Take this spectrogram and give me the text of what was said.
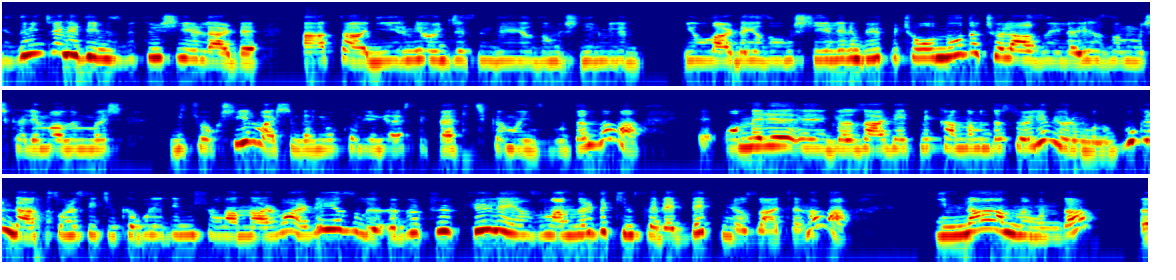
Bizim incelediğimiz bütün şiirlerde hatta 20 öncesinde yazılmış, 20'li yıllarda yazılmış şiirlerin büyük bir çoğunluğu da çöl ağzıyla yazılmış, kaleme alınmış birçok şiir var. Şimdi hani o konuya girersek belki çıkamayız buradan ama onları e, göz ardı etmek anlamında söylemiyorum bunu. Bugünden sonrası için kabul edilmiş olanlar var ve yazılıyor. Öbür türküyle yazılanları da kimse reddetmiyor zaten ama imla anlamında e,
